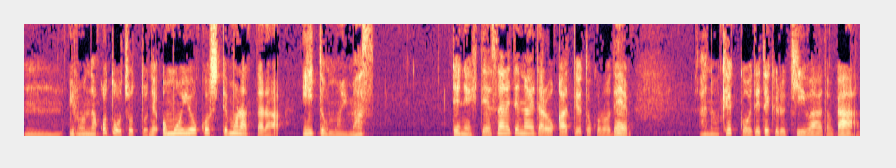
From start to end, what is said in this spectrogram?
うん、いろんなことをちょっとね、思い起こしてもらったらいいと思います。でね、否定されてないだろうかっていうところで、あの、結構出てくるキーワードが、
